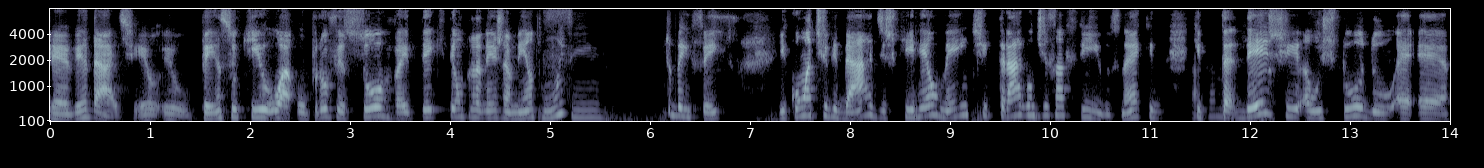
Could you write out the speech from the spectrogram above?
É verdade. Eu, eu penso que o, o, professor vai ter que ter um planejamento muito, muito bem feito e com atividades que realmente tragam desafios, né? Que, que deixe o estudo é, é,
